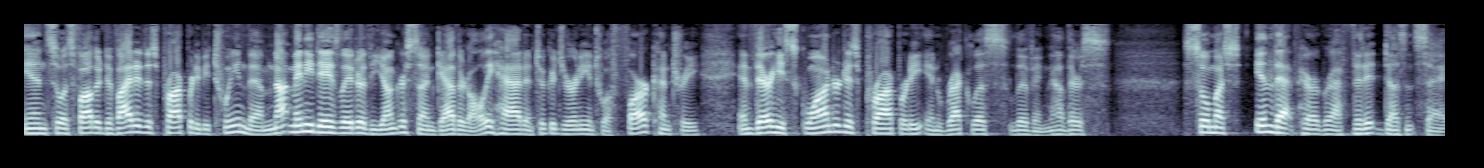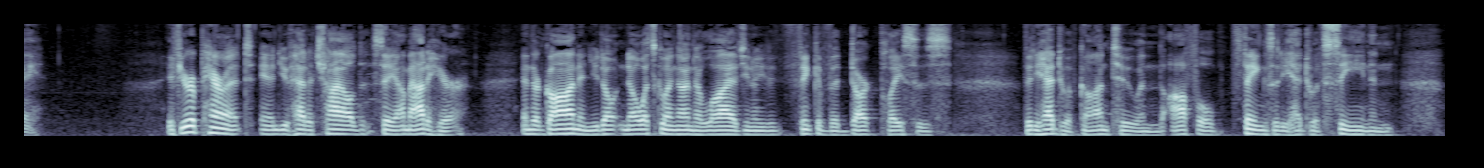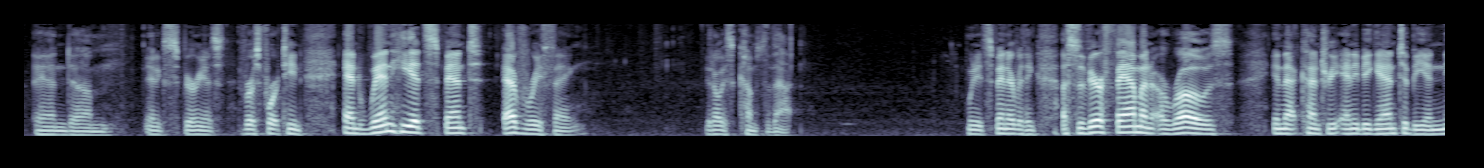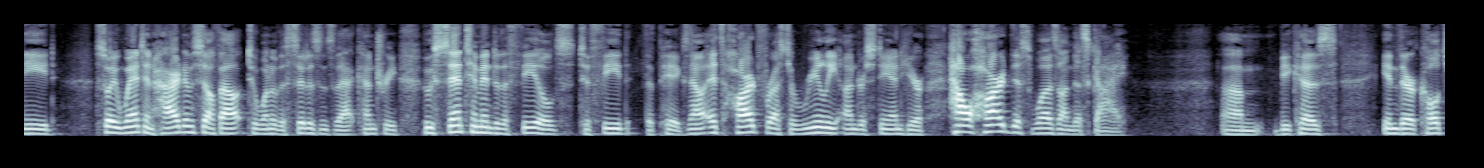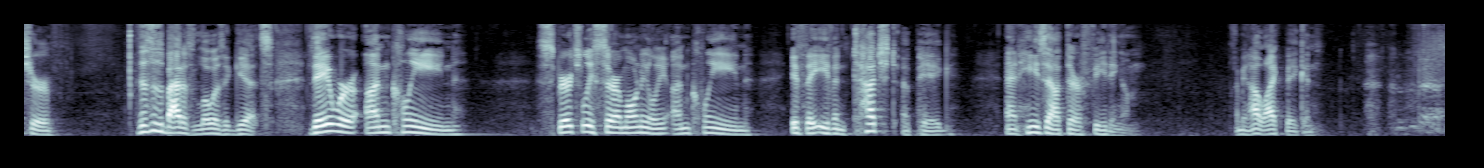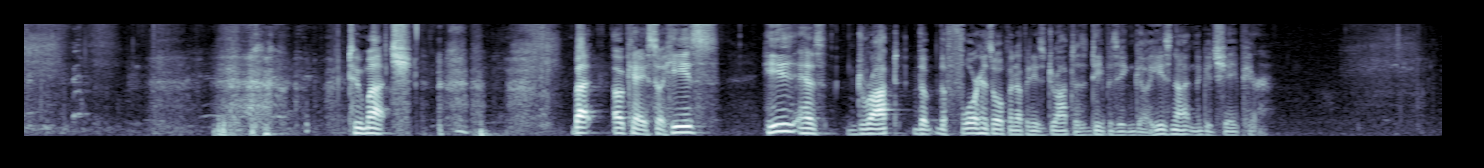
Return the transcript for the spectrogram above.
And so his father divided his property between them. Not many days later, the younger son gathered all he had and took a journey into a far country, and there he squandered his property in reckless living. Now, there's so much in that paragraph that it doesn't say. If you're a parent and you've had a child say, I'm out of here, and they're gone and you don't know what's going on in their lives, you know, you think of the dark places that he had to have gone to and the awful things that he had to have seen and, and, um, and experienced. Verse 14, and when he had spent everything, it always comes to that. When he had spent everything, a severe famine arose in that country, and he began to be in need. So he went and hired himself out to one of the citizens of that country, who sent him into the fields to feed the pigs. Now, it's hard for us to really understand here how hard this was on this guy, um, because in their culture, this is about as low as it gets. They were unclean, spiritually, ceremonially unclean, if they even touched a pig, and he's out there feeding them. I mean, I like bacon. Too much. but okay, so he's he has dropped the, the floor has opened up and he's dropped as deep as he can go. He's not in a good shape here.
